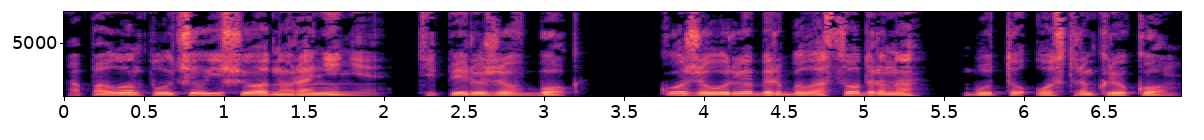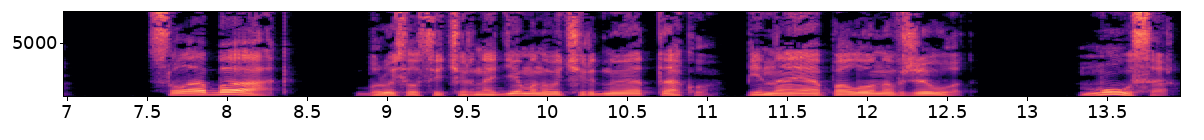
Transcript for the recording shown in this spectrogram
Аполлон получил еще одно ранение, теперь уже в бок. Кожа у ребер была содрана, будто острым крюком. «Слабак!» – бросился чернодемон в очередную атаку, пиная Аполлона в живот. «Мусор!»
